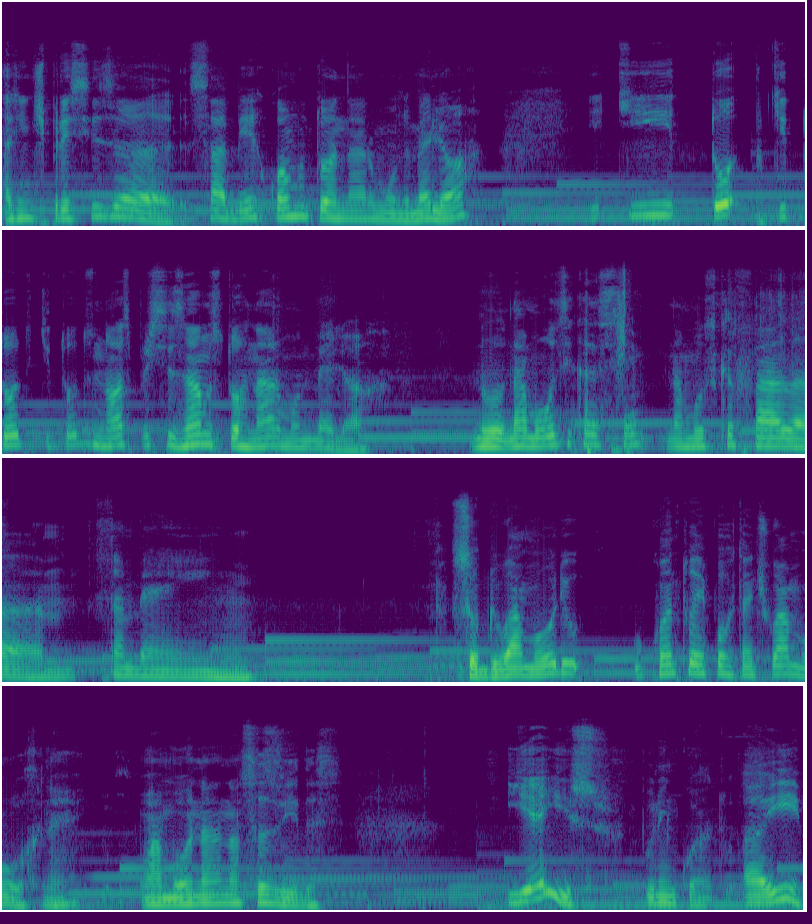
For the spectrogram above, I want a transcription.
a gente precisa saber como tornar o mundo melhor e que, to que, to que todos nós precisamos tornar o mundo melhor. No, na música na música fala também sobre o amor e o, o quanto é importante o amor, né? O amor nas nossas vidas. E é isso, por enquanto. Aí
